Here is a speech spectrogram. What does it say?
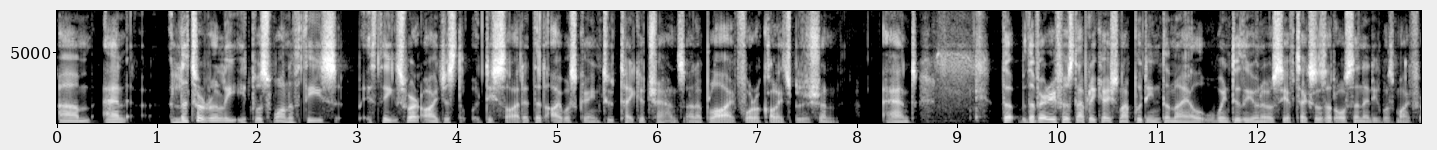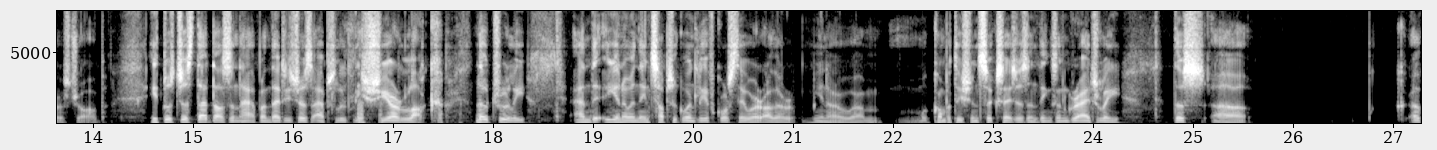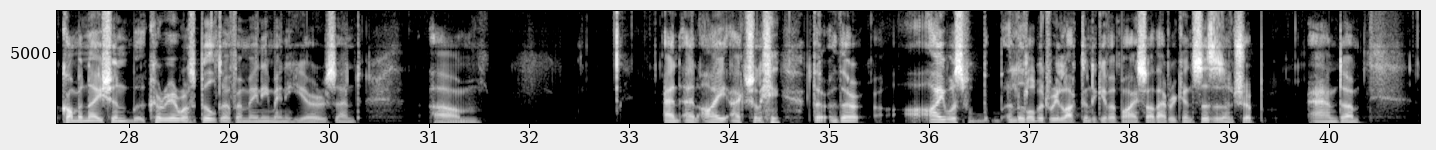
um, and literally, it was one of these things where I just decided that I was going to take a chance and apply for a college position. And the the very first application I put in the mail went to the University of Texas at Austin, and it was my first job. It was just that doesn't happen. That is just absolutely sheer luck. No, truly, and the, you know, and then subsequently, of course, there were other you know um, competition successes and things, and gradually, this. Uh, a combination career was built over many many years and um, and and I actually the the I was a little bit reluctant to give up my South African citizenship, and um,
